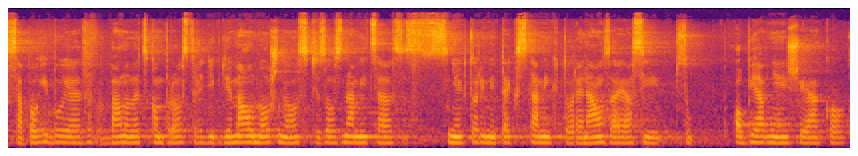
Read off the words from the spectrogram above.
sa pohybuje v banoveckom prostredí, kde mal možnosť zoznámiť sa s, niektorými textami, ktoré naozaj asi sú objavnejšie ako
